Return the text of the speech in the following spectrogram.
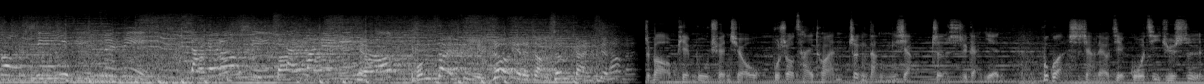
共心一己之力，大家恭喜台湾的英雄。我们再次以热烈的掌声感谢他们。时报遍布全球，不受财团、政党影响，真实感言。不管是想了解国际局势、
